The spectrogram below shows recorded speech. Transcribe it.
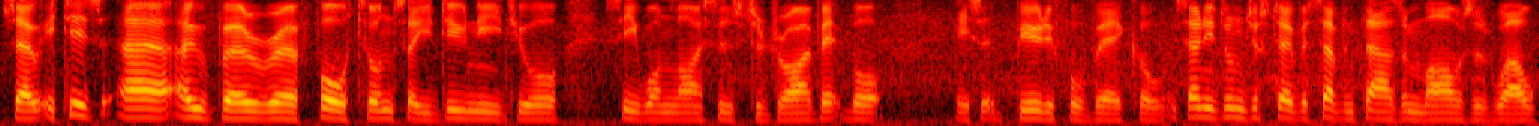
So it is uh, over uh, four ton so you do need your C1 license to drive it but it's a beautiful vehicle. It's only done just over 7,000 miles as well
